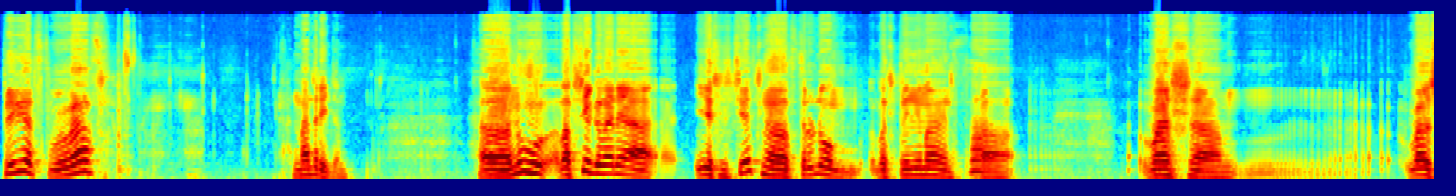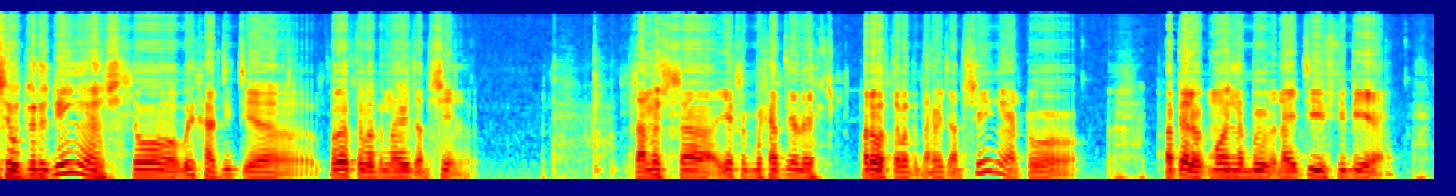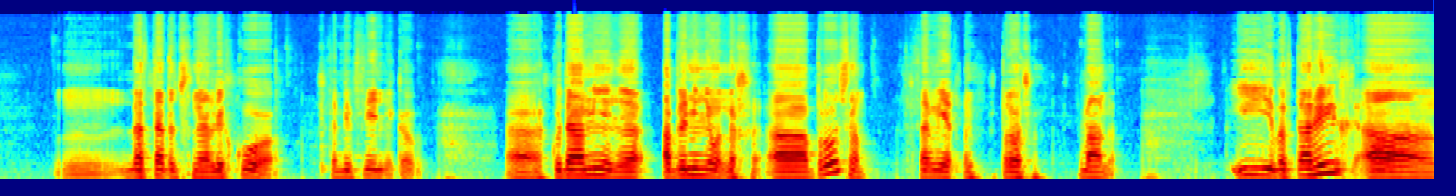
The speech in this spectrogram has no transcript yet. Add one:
Приветствую вас. Смотрите, э, ну, вообще говоря, если честно, с трудом воспринимается ваше, ваше утверждение, что вы хотите просто возобновить общение. Потому что, если бы вы хотели просто возобновить общение, то, во-первых, можно было найти себе достаточно легко собеседников, э, куда менее обремененных э, прошлым, совместным прошлым с вами. И во-вторых, э,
